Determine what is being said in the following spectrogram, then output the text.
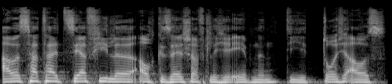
Aber es hat halt sehr viele auch gesellschaftliche Ebenen, die durchaus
